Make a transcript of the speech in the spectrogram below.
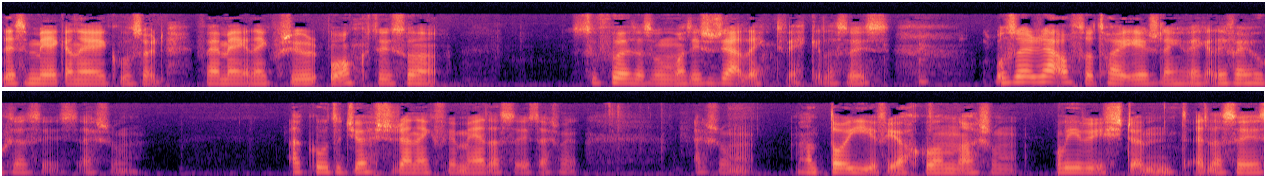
det är så mega nek, och så för jeg er mega nek på sjur, och akkurat så så føles det som att det är så jävla längt veck eller så. Och så är det ofta att ta er så länge veck att det får ihåg så är som att gå till Josh den jag för med så är som är som han döjer för jag kon och som och vi är stämt eller så är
